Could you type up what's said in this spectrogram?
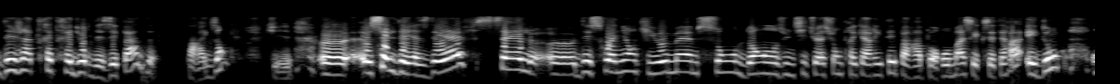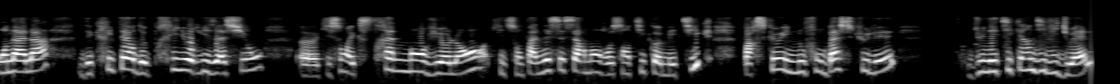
déjà très très dure des EHPAD, par exemple, euh, celle des SDF, celle euh, des soignants qui eux-mêmes sont dans une situation de précarité par rapport aux masques, etc. Et donc, on a là des critères de priorisation euh, qui sont extrêmement violents, qui ne sont pas nécessairement ressentis comme éthiques, parce qu'ils nous font basculer d'une éthique individuelle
